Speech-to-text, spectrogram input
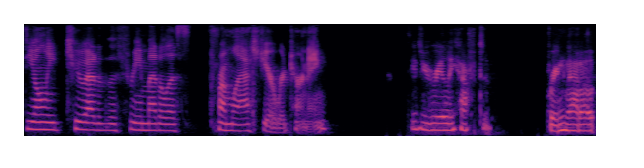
the only two out of the three medalists from last year returning. Did you really have to bring that up?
